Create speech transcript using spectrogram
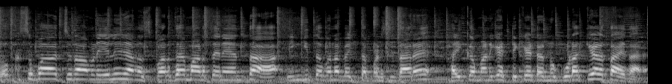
ಲೋಕಸಭಾ ಚುನಾವಣೆಯಲ್ಲಿ ನಾನು ಸ್ಪರ್ಧೆ ಮಾಡ್ತೇನೆ ಅಂತ ಇಂಗಿತವನ್ನು ವ್ಯಕ್ತಪಡಿಸಿದ್ದಾರೆ. ಹೈಕಮಾಂಡ್ಗೆ ಟಿಕೆಟ್ ಅನ್ನು ಕೂಡ ಕೇಳ್ತಾ ಇದ್ದಾರೆ.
